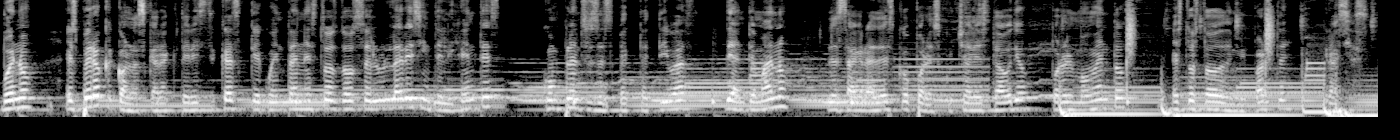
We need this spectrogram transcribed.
Bueno, espero que con las características que cuentan estos dos celulares inteligentes cumplan sus expectativas de antemano. Les agradezco por escuchar este audio. Por el momento, esto es todo de mi parte. Gracias.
